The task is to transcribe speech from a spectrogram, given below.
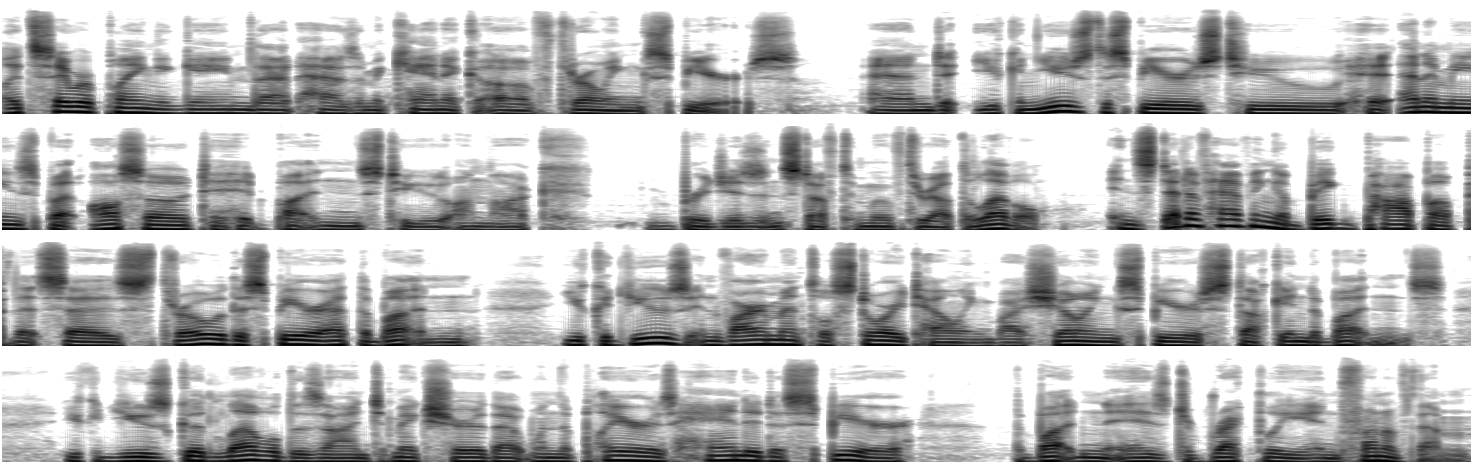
Let's say we're playing a game that has a mechanic of throwing spears. And you can use the spears to hit enemies, but also to hit buttons to unlock bridges and stuff to move throughout the level. Instead of having a big pop up that says throw the spear at the button, you could use environmental storytelling by showing spears stuck into buttons. You could use good level design to make sure that when the player is handed a spear, the button is directly in front of them.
